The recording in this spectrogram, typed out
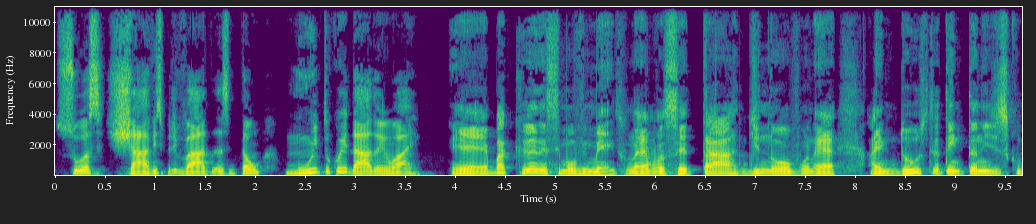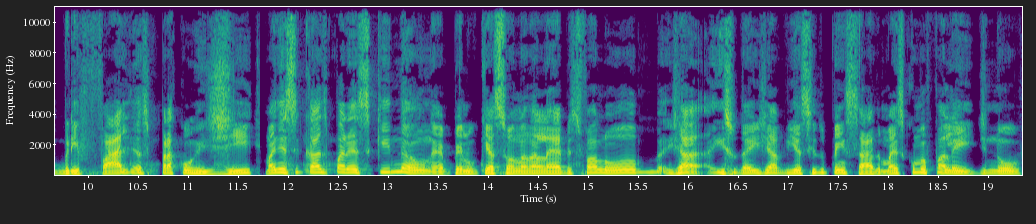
suas chaves privadas. Então, muito cuidado, hein, Uai. É, é, bacana esse movimento, né? Você tá de novo, né? A indústria tentando descobrir falhas para corrigir, mas nesse caso parece que não, né? Pelo que a Solana Labs falou, já isso daí já havia sido pensado, mas como eu falei, de novo,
